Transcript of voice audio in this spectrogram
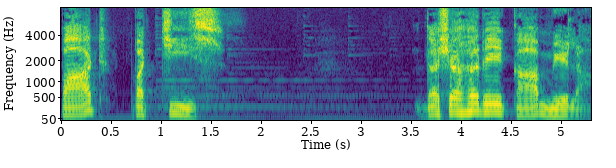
पाठ 25 दशहरे का मेला।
